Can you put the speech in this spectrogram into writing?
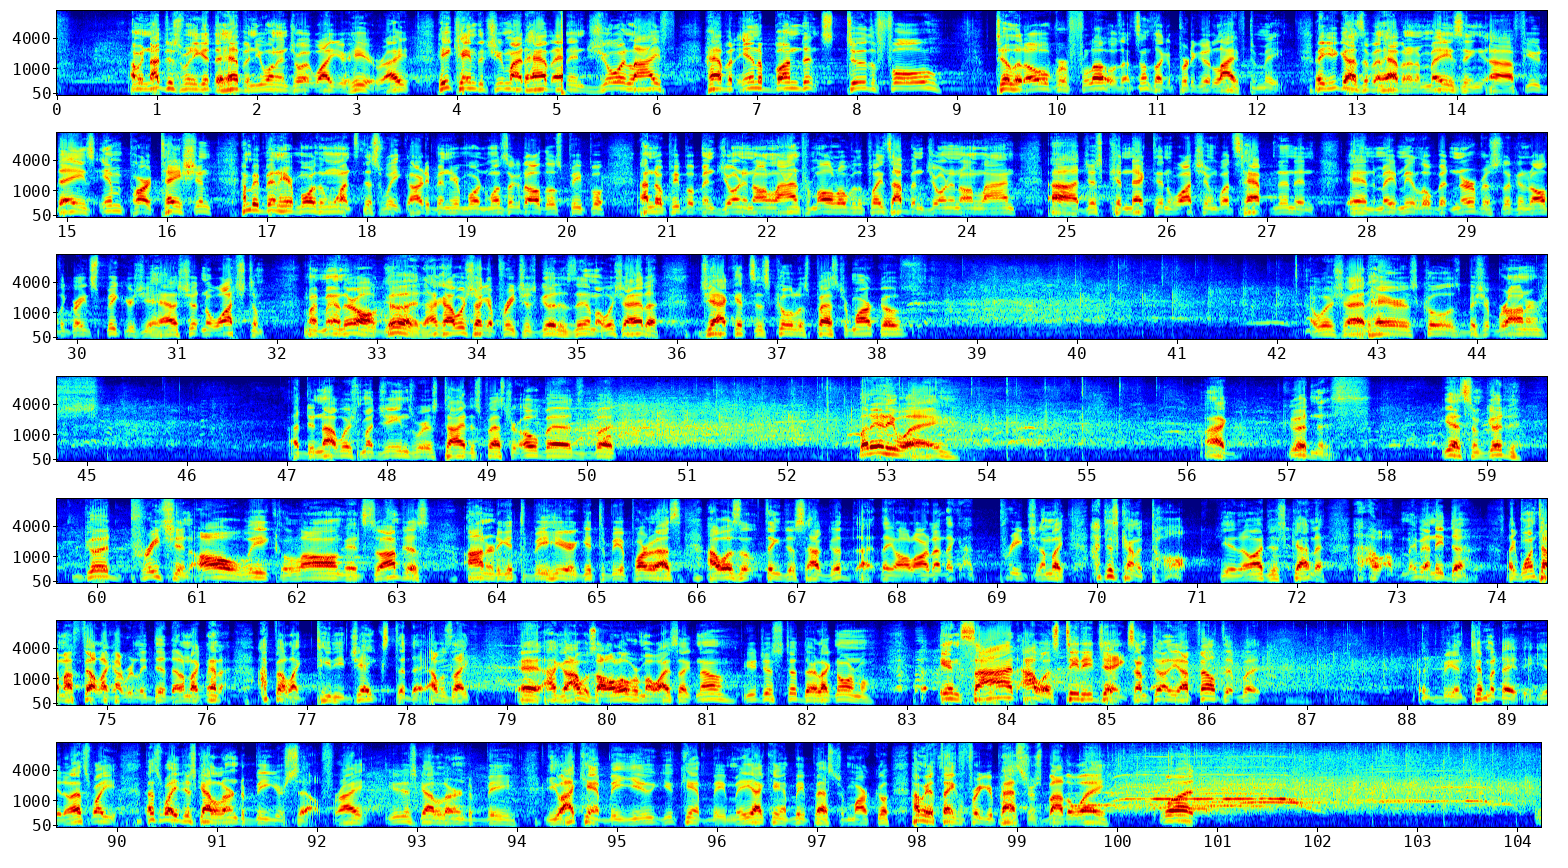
I mean, not just when you get to heaven, you want to enjoy it while you're here, right? He came that you might have and enjoy life, have it in abundance to the full till it overflows. That sounds like a pretty good life to me. Hey, you guys have been having an amazing uh, few days. Impartation. How many been here more than once this week? Already been here more than once. Look at all those people. I know people have been joining online from all over the place. I've been joining online, uh, just connecting, watching what's happening, and and it made me a little bit nervous looking at all the great speakers you had. I shouldn't have watched them. I'm like, man, they're all good. I, I wish I could preach as good as them. I wish I had a jackets as cool as Pastor Marco's. I wish I had hair as cool as Bishop Bronner's. I do not wish my jeans were as tight as Pastor Obed's, but but anyway, my goodness. You had some good good preaching all week long. And so I'm just honored to get to be here, get to be a part of us. I wasn't thinking just how good they all are. I think I preach. I'm like, I just kind of talk. You know, I just kind of, maybe I need to, like one time I felt like I really did that. I'm like, man, I felt like TD Jakes today. I was like, eh, I, I was all over. My wife's like, no, you just stood there like normal. Inside, I was TD Jakes. I'm telling you, I felt it, but it'd be intimidating. You know, that's why you, that's why you just got to learn to be yourself, right? You just got to learn to be you. I can't be you. You can't be me. I can't be Pastor Marco. How many are thankful for your pastors, by the way? What?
